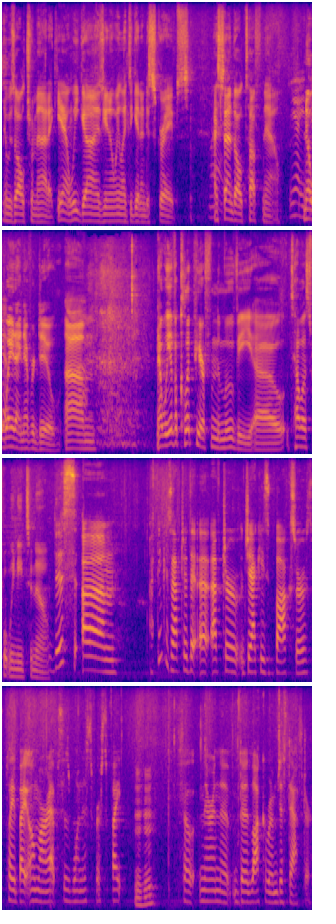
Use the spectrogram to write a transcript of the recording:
It was all traumatic. Yeah, we guys, you know, we like to get into scrapes. I sound all tough now. Yeah, you no, do. wait, I never do. Um, now we have a clip here from the movie. Uh, tell us what we need to know. This, um, I think, is after the uh, after Jackie's boxer, played by Omar Epps, has won his first fight. Mm-hmm. So and they're in the, the locker room just after.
